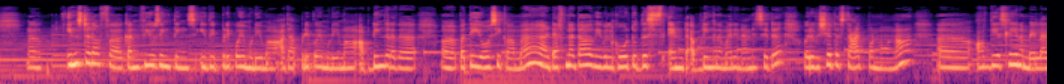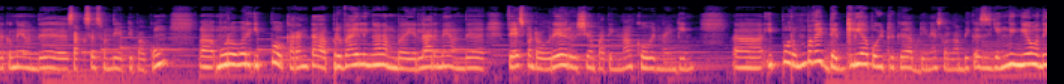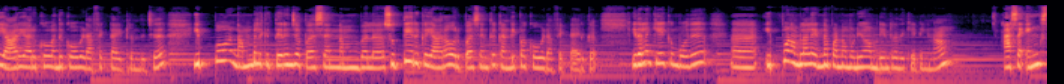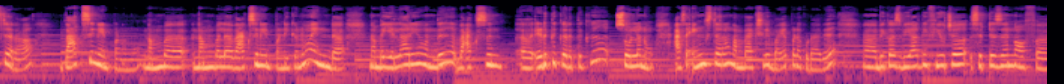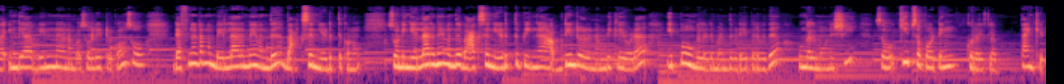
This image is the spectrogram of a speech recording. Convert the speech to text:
இன்ஸ்டெட் ஆஃப் கன்ஃபியூசிங் திங்ஸ் இது இப்படி போய் முடியுமா அது அப்படி போய் முடியுமா அப்படிங்கிறத பற்றி யோசிக்காமல் டெஃபினட்டாக we will go to this end அப்படிங்கிற மாதிரி நினச்சிட்டு ஒரு விஷயத்த ஸ்டார்ட் பண்ணோன்னா ஆப்வியஸ்லி நம்ம எல்லாருக்குமே வந்து சக்ஸஸ் வந்து எட்டி பார்க்கும். மோரோவர் இப்போது கரண்ட்டாக ப்ரிவைலிங்காக நம்ம எல்லாருமே வந்து ஃபேஸ் பண்ணுற ஒரே ஒரு விஷயம் பார்த்திங்கன்னா கோவிட் நைன்டீன் இப்போ ரொம்பவே டெட்லியாக போயிட்டுருக்கு அப்படின்னே சொல்லலாம். பிகாஸ் எங்கெங்கேயோ வந்து யார் யாருக்கோ வந்து கோவிட் அஃபெக்ட் ஆகிட்டு இருந்துச்சு இப்போது நம்மளுக்கு தெரிஞ்ச பர்சன் நம்மளை சுற்றி இருக்க யாரோ ஒரு பர்சனுக்கு கண்டிப்பாக கோவிட் அஃபெக்ட் ஆகிருக்கு இதெல்லாம் கேட்கும்போது இப்போ நம்மளால் என்ன பண்ண முடியும் அப்படின்றது கேட்டிங்கன்னா ஆஸ் அ யங்ஸ்டராக வேக்சினேட் பண்ணணும். நம்ம நம்மளை வேக்சினேட் பண்ணிக்கணும். அண்ட் நம்ம எல்லாரையும் வந்து வேக்சின் எடுத்துக்கிறதுக்கு சொல்லணும். ஆஸ் அ யங்ஸ்டராக நம்ம ஆக்சுவலி பயப்படக்கூடாது. Because we are the future citizen of India அப்படின்னு நம்ம சொல்லிட்டு இருக்கோம் ஸோ டெஃபினட்டாக நம்ம எல்லாருமே வந்து வேக்சின் எடுத்துக்கணும். ஸோ நீங்கள் எல்லாருமே வந்து வேக்சின் எடுத்துப்பீங்க அப்படின்ற ஒரு நம்பிக்கையோட இப்போ உங்களிடமிருந்து விடைபெறுவது உங்கள் Monishi. So keep supporting Kural club thank you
